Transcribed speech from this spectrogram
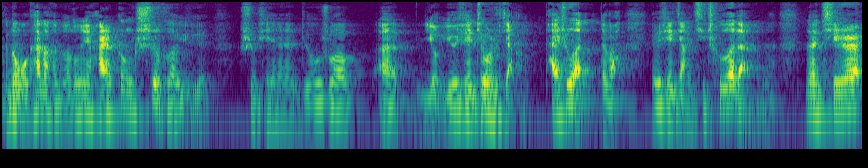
可能我看到很多东西还是更适合于视频，比如说呃有有些就是讲拍摄的，对吧？有一些讲汽车的什么的。那其实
